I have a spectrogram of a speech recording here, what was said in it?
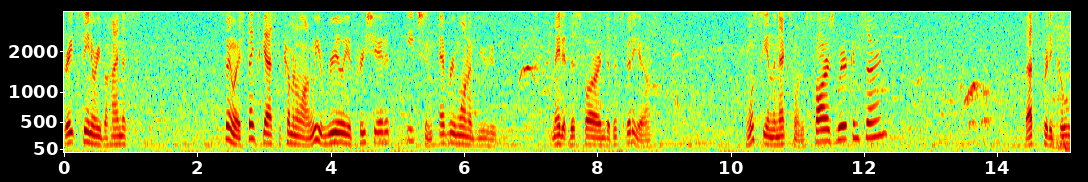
great scenery behind us. So anyways, thanks guys for coming along. We really appreciate it. Each and every one of you who've made it this far into this video. We'll see you in the next one. As far as we're concerned, that's pretty cool.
